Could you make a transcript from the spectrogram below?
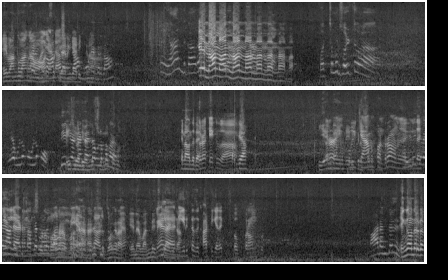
ஏய் வாங்க வாங்க என்ன கேக்குதா? ஓகேயா? கேம்ப் பண்றோம் அவனு இந்த கீழ் லேடர்ல வந்து என்ன வந்து மேல நீ மாடங்கள் எங்க வந்திருக்க?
